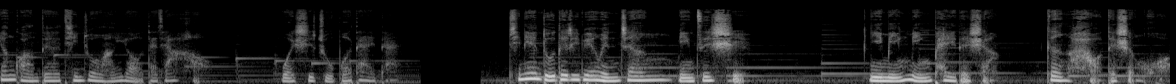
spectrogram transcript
央广的听众网友，大家好，我是主播戴戴。今天读的这篇文章名字是《你明明配得上更好的生活》。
